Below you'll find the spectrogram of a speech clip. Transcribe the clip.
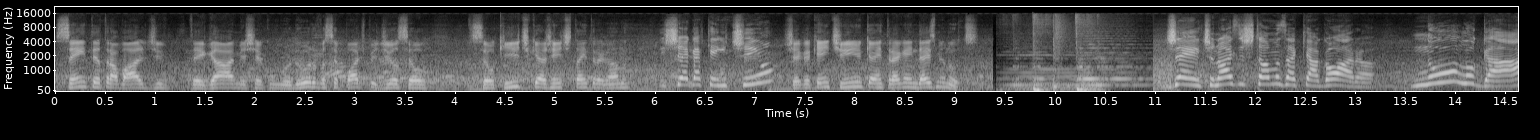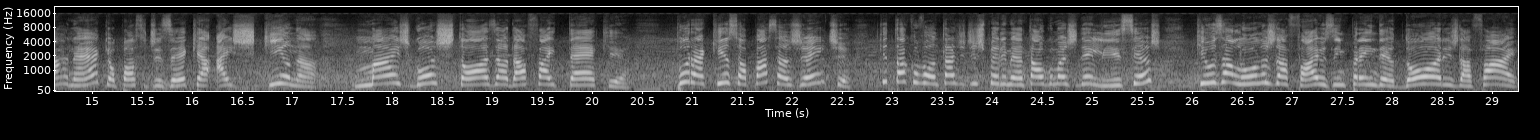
sem ter trabalho de pegar, mexer com gordura, você pode pedir o seu, seu kit que a gente está entregando. E chega quentinho? Chega quentinho, que a entrega é em 10 minutos. Gente, nós estamos aqui agora no lugar, né, que eu posso dizer que é a esquina mais gostosa da Fitec. Por aqui só passa gente que está com vontade de experimentar algumas delícias que os alunos da FAI, os empreendedores da FAI,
